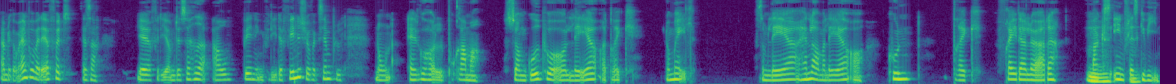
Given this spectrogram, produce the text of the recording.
Jamen det kommer an på, hvad det er for et, altså, ja, fordi om det så hedder afvinding, fordi der findes jo for eksempel nogle alkoholprogrammer, som går ud på at lære at drikke normalt. Som lærer, handler om at lære at kun drikke fredag og lørdag, max mm. en flaske mm. vin.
